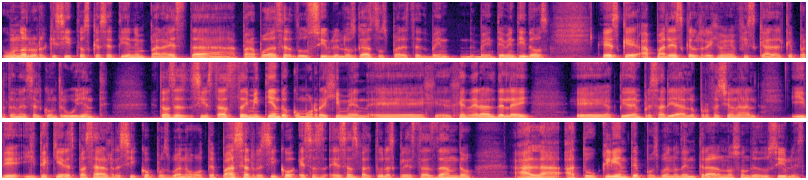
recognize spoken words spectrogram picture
uno de los requisitos que se tienen para esta para poder hacer deducible los gastos para este 2022 es que aparezca el régimen fiscal al que pertenece el contribuyente. Entonces, si estás emitiendo como régimen eh, general de ley, eh, actividad empresarial o profesional y, de, y te quieres pasar al reciclo, pues bueno, o te pasa el reciclo, esas, esas facturas que le estás dando a, la, a tu cliente, pues bueno, de entrada no son deducibles.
